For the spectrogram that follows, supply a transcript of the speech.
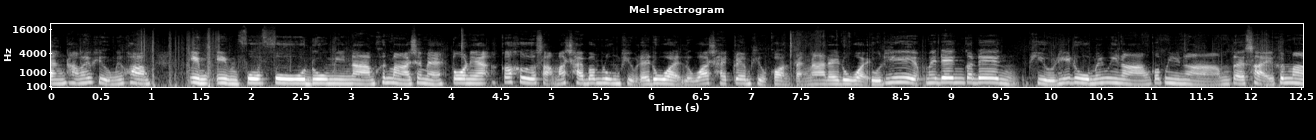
งทำให้ผิวมีความอิ่มอิ่มฟูฟูดูมีน้ำขึ้นมาใช่ไหมตัวเนี้ยก็คือสามารถใช้บำรุงผิวได้ด้วย หรือว่าใช้เตรียมผิวก่อนแต่งหน้าได้ด้วย ผิวที่ไม่เด้งก็เด้ง ผิวที่ดูไม่มีน้ำก็มีน้ำแต่ใสขึ้นมา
